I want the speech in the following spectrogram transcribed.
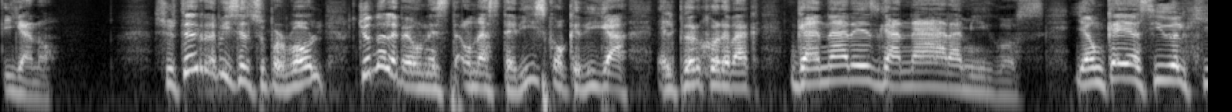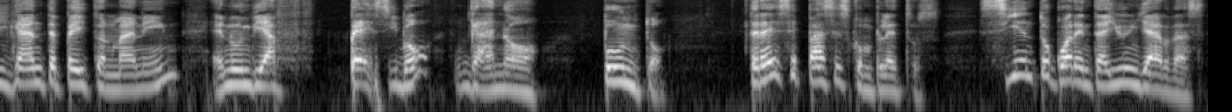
Y ganó. Si usted revisa el Super Bowl, yo no le veo un, asterisco que diga el peor coreback. Ganar es ganar, amigos. Y aunque haya sido el gigante Peyton Manning, en un día pésimo, ganó. Punto. 13 pases completos, 141 yardas,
